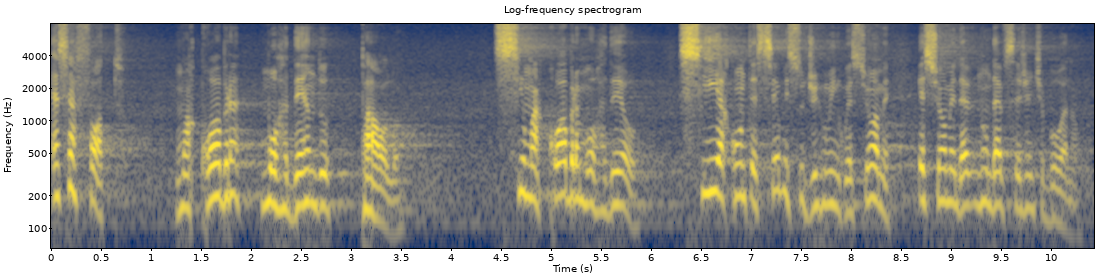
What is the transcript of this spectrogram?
essa é a foto. Uma cobra mordendo Paulo. Se uma cobra mordeu, se aconteceu isso de ruim com esse homem, esse homem deve, não deve ser gente boa, não.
